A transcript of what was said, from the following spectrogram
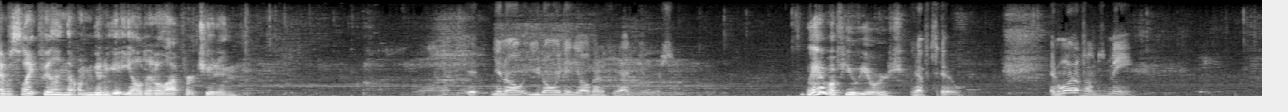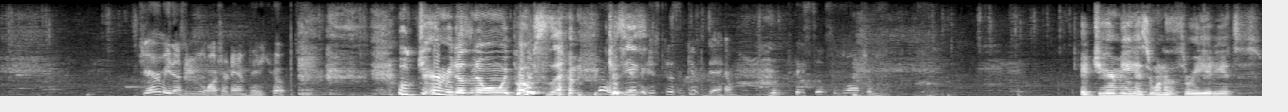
I have a slight feeling that I'm gonna get yelled at a lot for cheating. It, you know, you'd only get yelled at if you had viewers. We have a few viewers. We have two, and one of them's me. Jeremy doesn't even watch our damn videos. Well, Jeremy doesn't know when we post them No, because Jeremy he's just doesn't give a damn. He still doesn't watch them. Jeremy is one of the three idiots.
